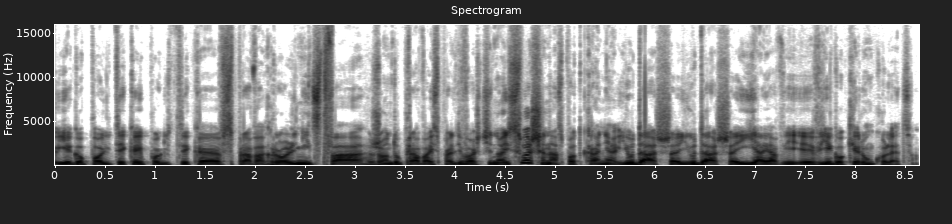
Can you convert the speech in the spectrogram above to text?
jego politykę i politykę w sprawach rolnictwa rządu Prawa i Sprawiedliwości. No i słyszy na spotkaniach Judasze, Judasze i jaja w, w jego kierunku lecą.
